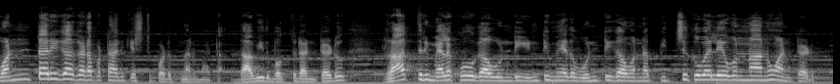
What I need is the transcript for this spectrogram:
ఒంటరిగా గడపటానికి ఇష్టపడుతుంది అనమాట దావీదు భక్తుడు అంటాడు రాత్రి మెలకువగా ఉండి ఇంటి మీద ఒంటిగా ఉన్న పిచ్చుక వలె ఉన్నాను అంటాడు.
